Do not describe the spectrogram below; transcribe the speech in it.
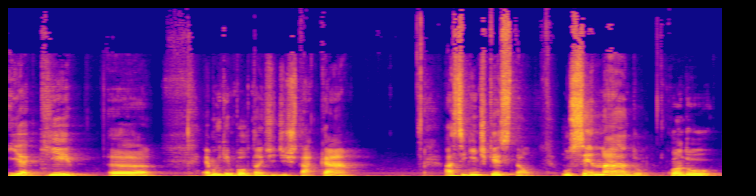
E aqui uh, é muito importante destacar a seguinte questão: o Senado, quando uh,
